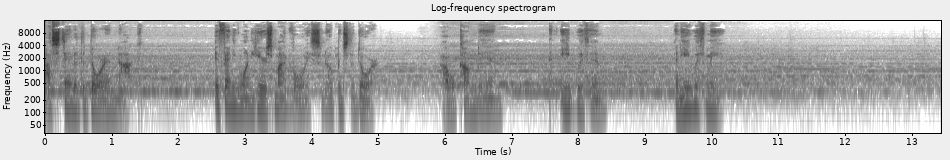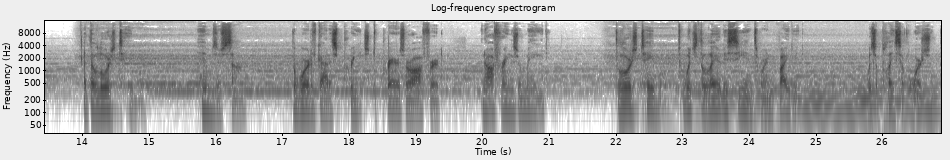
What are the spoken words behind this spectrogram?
I stand at the door and knock. If anyone hears my voice and opens the door, I will come to him and eat with him, and he with me. At the Lord's table, hymns are sung, the word of God is preached, prayers are offered, and offerings are made. The Lord's table, to which the Laodiceans were invited, was a place of worship.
